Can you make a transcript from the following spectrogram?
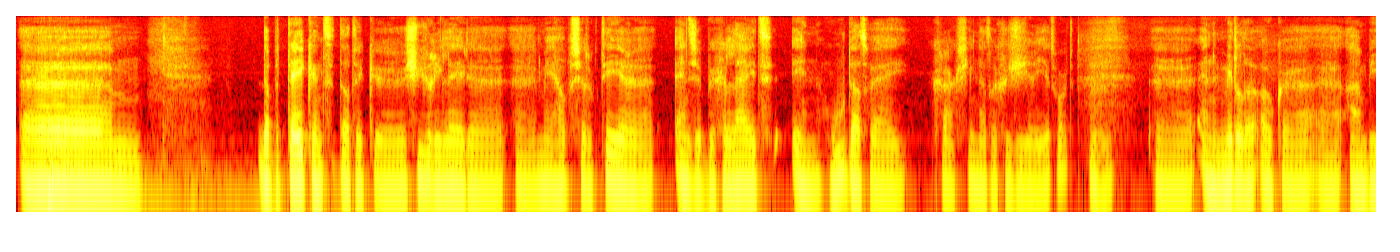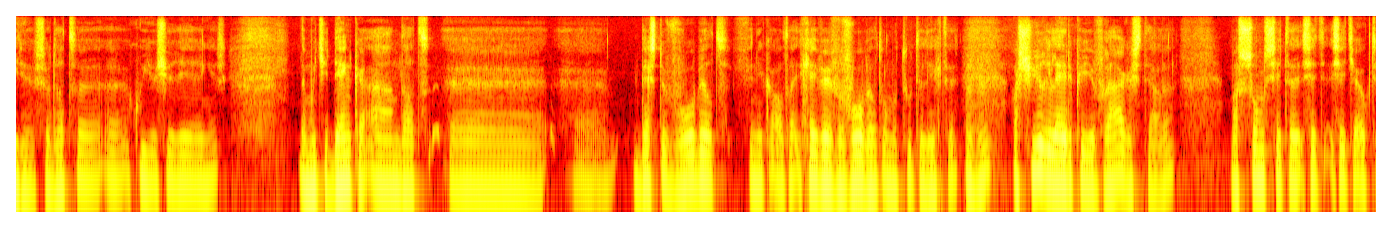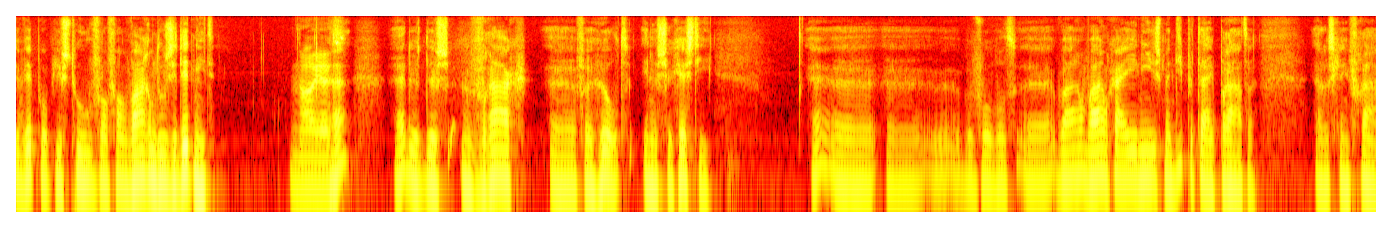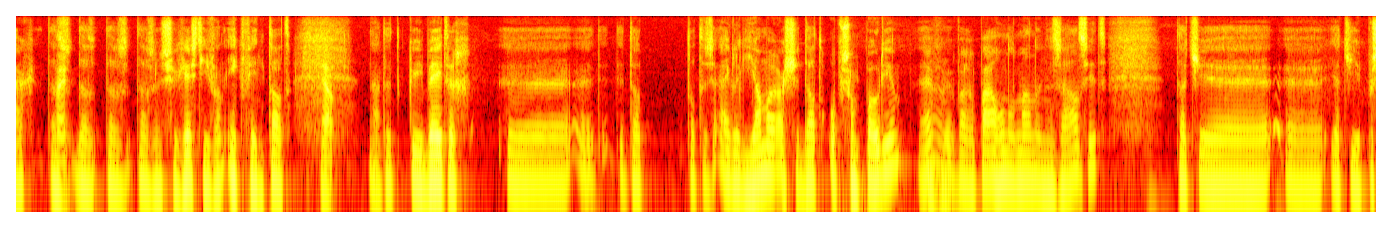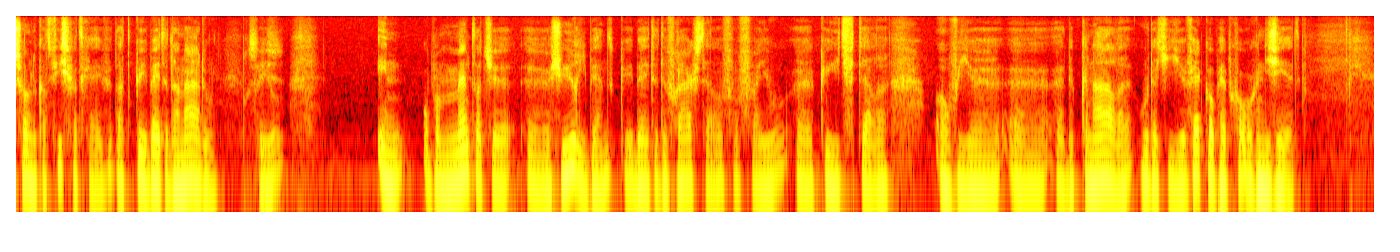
Ehm, dat betekent dat ik eh, juryleden eh, mee help selecteren en ze begeleid in hoe dat wij graag zien dat er gejureerd wordt. Eh, en de middelen ook aanbieden, zodat eh, goede jurering is. Dan moet je denken aan dat beste voorbeeld, vind ik altijd. Ik geef even een voorbeeld om het toe te lichten. Als juryleden kun je vragen stellen, maar soms zit, er- zit, zit je ook te wippen op je stoel van, van waarom doen ze dit niet? Nou, juist. Hè? Dus, dus een vraag eh, verhult in een suggestie. Eh, eh, bijvoorbeeld, waarom, waarom ga je niet eens met die partij praten? Ja, dat is geen vraag. Dat, is, Nee. dat, is- dat, is, dat is een suggestie van ik vind dat. Ja. Nou, dat kun je beter. dat, dat is eigenlijk jammer als je dat op zo'n podium, hè, Mhm. waar een paar honderd man in een zaal zit, dat je, dat je je persoonlijk advies gaat geven. Dat kun je beter daarna doen precies. In, op het moment dat je eh, jury bent, kun je beter de vraag stellen van, van joh, eh, kun je iets vertellen over je, eh, de kanalen, hoe dat je je verkoop hebt georganiseerd.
